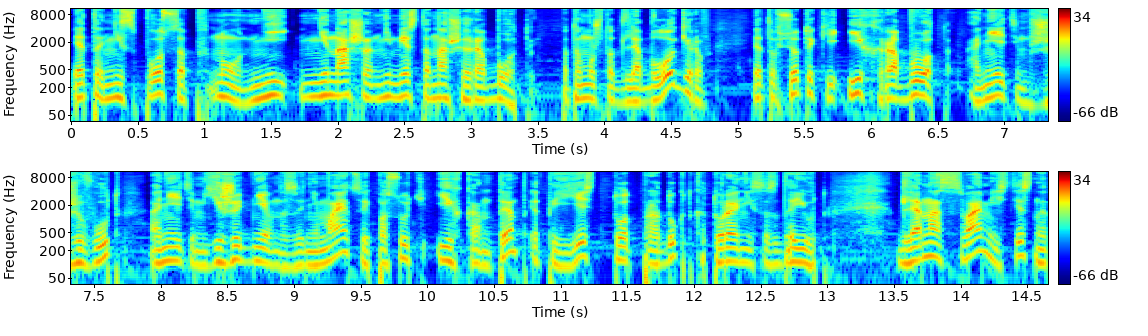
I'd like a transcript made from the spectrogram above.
это не способ, ну, не, не, наше, не место нашей работы, потому что для блогеров это все-таки их работа, они этим живут, они этим ежедневно занимаются, и, по сути, их контент это и есть тот продукт, который они создают. Для нас с вами, естественно,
